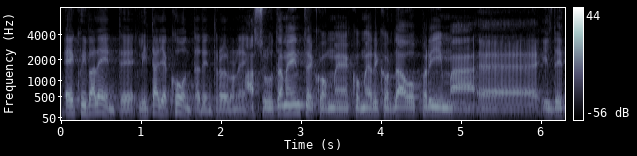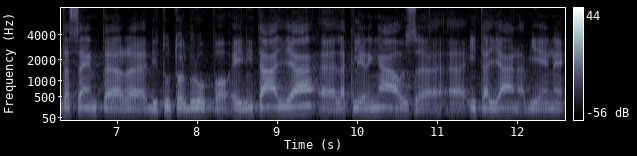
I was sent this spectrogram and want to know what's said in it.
è equivalente? L'Italia conta dentro Euronext? Assolutamente, come, come ricordavo prima eh, il data center di tutto il gruppo è in Italia, eh, la clearing house eh, italiana viene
